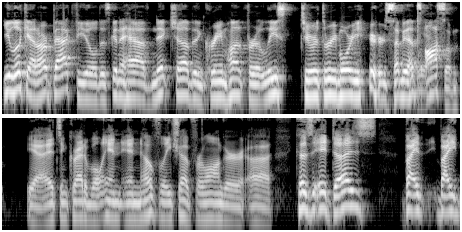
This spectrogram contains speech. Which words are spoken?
you look at our backfield is going to have Nick Chubb and Kareem Hunt for at least two or three more years. I mean, that's yeah. awesome. Yeah, it's incredible. And, and hopefully Chubb for longer, uh, cause it does, by by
